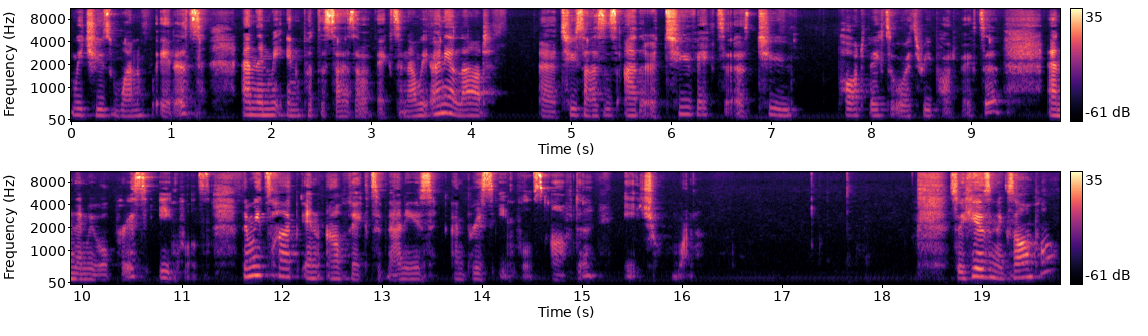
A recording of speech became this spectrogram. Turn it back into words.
we choose one for edit, and then we input the size of a vector. Now we only allowed uh, two sizes, either a two vector, a two part vector or a three part vector, and then we will press equals. Then we type in our vector values and press equals after each one. So here's an example,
